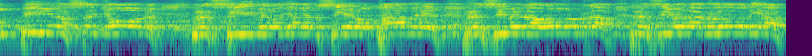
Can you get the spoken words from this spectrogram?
sus vidas, Señor. Recíbelo ya en el cielo, Padre. Recibe la honra, recibe la gloria,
